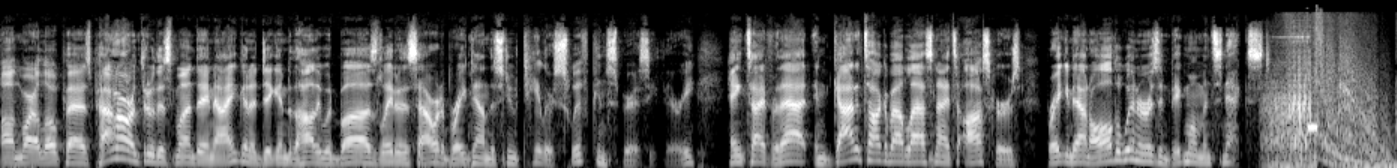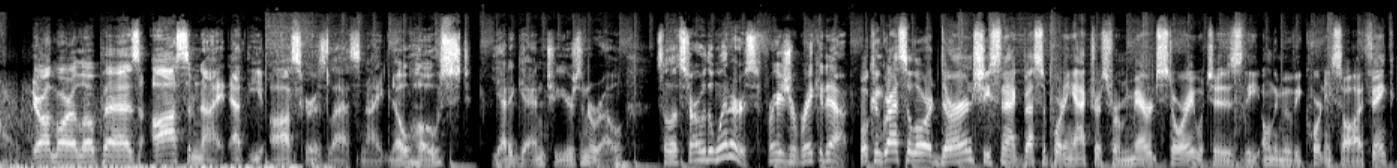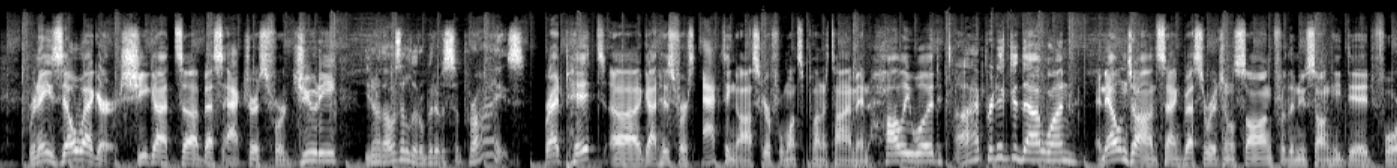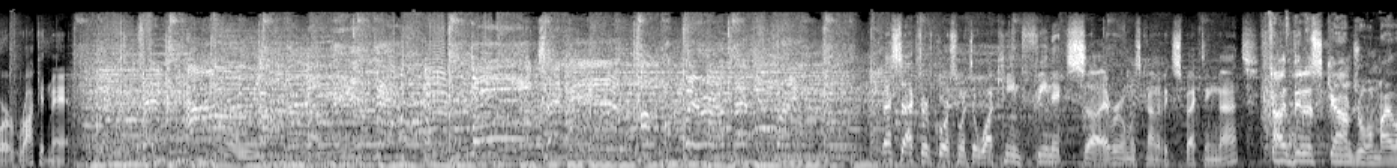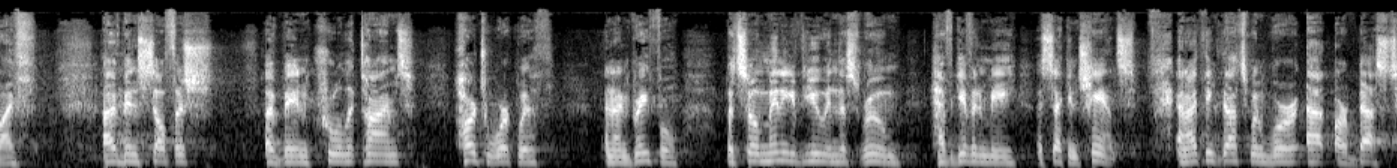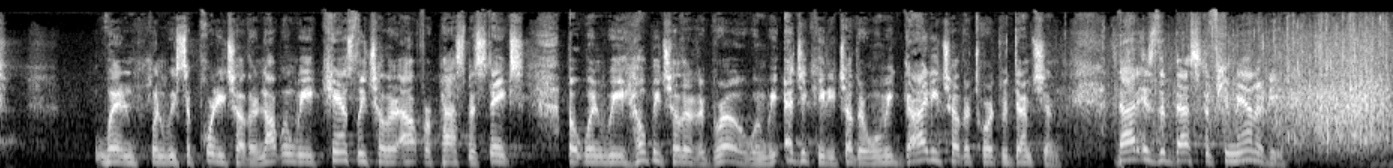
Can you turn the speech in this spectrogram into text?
On Mario Lopez, powering through this Monday night. Going to dig into the Hollywood buzz later this hour to break down this new Taylor Swift conspiracy theory. Hang tight for that. And got to talk about last night's Oscars, breaking down all the winners and big moments next. You're on Mario Lopez. Awesome night at the Oscars last night. No host yet again, two years in a row. So let's start with the winners. Fraser, break it down. Well, congrats to Laura Dern. She snagged Best Supporting Actress for Marriage Story, which is the only movie Courtney saw, I think. Renee Zellweger, she got uh, Best Actress for Judy. You know, that was a little bit of a surprise. Brad Pitt uh, got his first acting Oscar for Once Upon a Time in Hollywood. I predicted that one. And Elton John snagged Best Original Song for the new song he did for Rocketman. Best actor, of course, went to Joaquin Phoenix. Uh, everyone was kind of expecting that. I've been a scoundrel in my life. I've been selfish. I've been cruel at times, hard to work with, and ungrateful. But so many of you in this room have given me a second chance. And I think that's when we're at our best. When, when we support each other, not when we cancel each other out for past mistakes, but when we help each other to grow, when we educate each other, when we guide each other towards redemption. That is the best of humanity.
